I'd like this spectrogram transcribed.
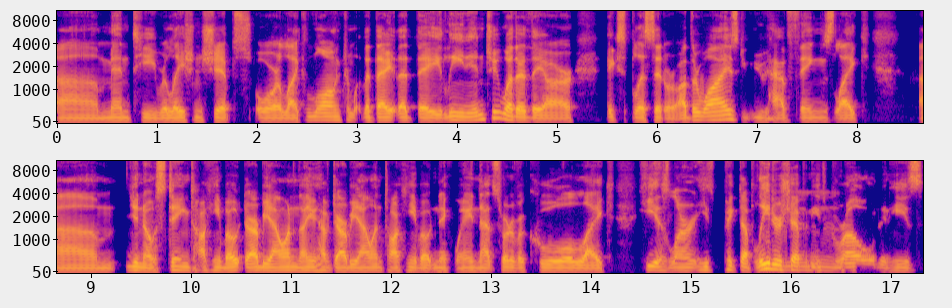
uh, mentee relationships or like long term that they that they lean into, whether they are explicit or otherwise. You, you have things like um, you know, Sting talking about Darby Allin. Now you have Darby Allin talking about Nick Wayne. That's sort of a cool, like he has learned, he's picked up leadership mm. and he's mm. grown and he's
